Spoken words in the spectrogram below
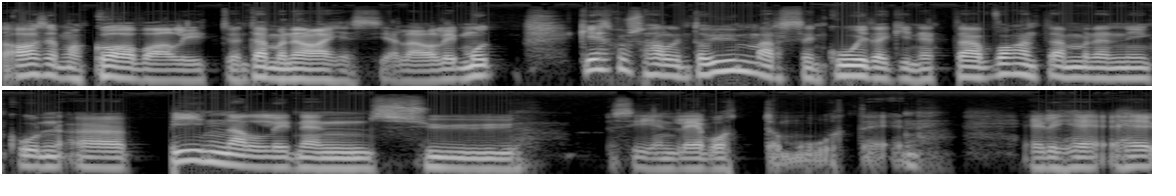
asemakaavaan liittyen. Tämmöinen aihe siellä oli. Mutta keskushallinto ymmärsi sen kuitenkin, että tämä on vaan tämmöinen niin pinnallinen syy siihen levottomuuteen. Eli he, he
